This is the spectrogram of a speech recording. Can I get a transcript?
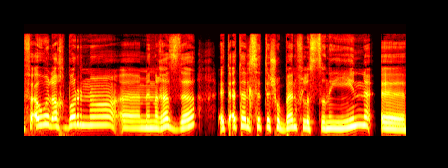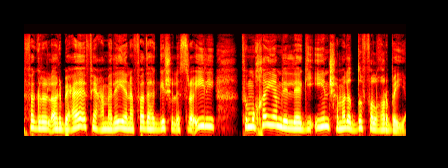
في أول أخبارنا آه، من غزة اتقتل ست شبان فلسطينيين آه، فجر الأربعاء في عملية نفذها الجيش الإسرائيلي في مخيم للاجئين شمال الضفة الغربية.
